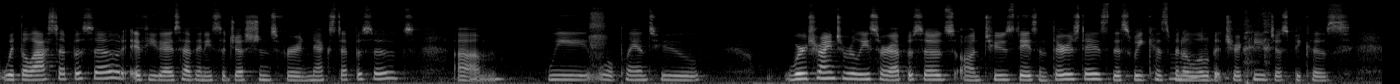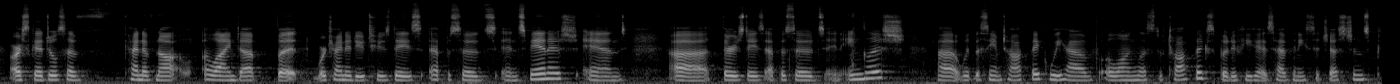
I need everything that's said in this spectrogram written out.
with the last episode. If you guys have any suggestions for next episodes, um, we will plan to we're trying to release our episodes on Tuesdays and Thursdays. This week has been a Mhm. little bit tricky just because our schedules have kind of not aligned up, but we're trying to do Tuesdays episodes in Spanish and uh, Thursdays episodes in English uh, with the same topic. We have a long list of topics, but if you guys have any suggestions, p-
